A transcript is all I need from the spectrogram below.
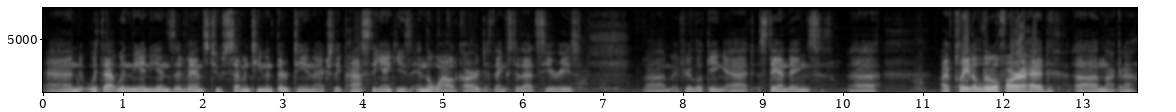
And with that win, the Indians advanced to 17 and 13, actually passed the Yankees in the wild card thanks to that series. Um, if you're looking at standings, uh, I've played a little far ahead. Uh, I'm not going to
